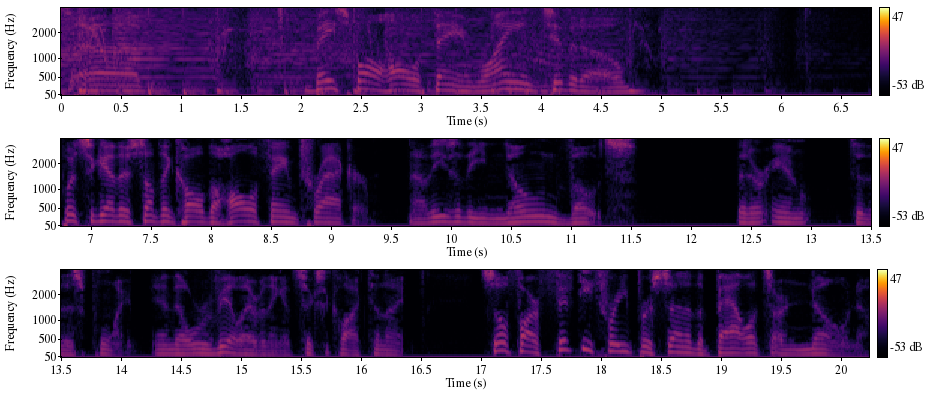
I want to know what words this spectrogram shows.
Uh, Baseball Hall of Fame, Ryan Thibodaux puts together something called the Hall of Fame Tracker. Now, these are the known votes that are in to this point, and they'll reveal everything at 6 o'clock tonight. So far, 53% of the ballots are known.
